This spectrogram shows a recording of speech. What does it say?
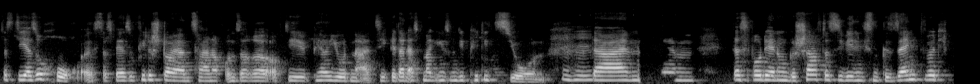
dass die ja so hoch ist, dass wir so viele Steuern zahlen auf unsere, auf die Periodenartikel. Dann erstmal ging es um die Petition. Mhm. Dann, ähm, das wurde ja nun geschafft, dass sie wenigstens gesenkt wird. Ich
